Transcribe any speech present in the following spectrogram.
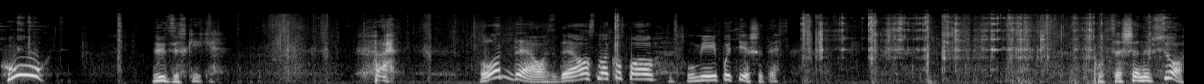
Ху! Дивіться скільки. От Деос, Деос накопав, уміє потішити. Ну, Це ще не все.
